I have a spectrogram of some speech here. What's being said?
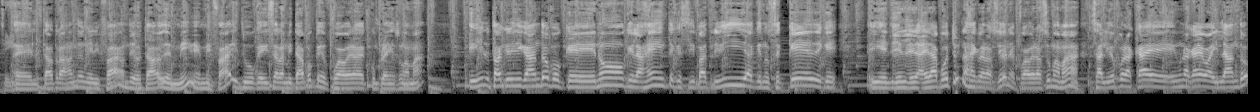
Sí. Él estaba trabajando en el IFA, donde yo estaba en mi, en mi IFA, y tuvo que irse a la mitad porque fue a ver el cumpleaños de su mamá. Y lo están criticando porque no, que la gente, que si patrivida, que no se quede, que. Y él, ha puesto unas declaraciones, fue a ver a su mamá. Salió por acá eh, en una calle bailando,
